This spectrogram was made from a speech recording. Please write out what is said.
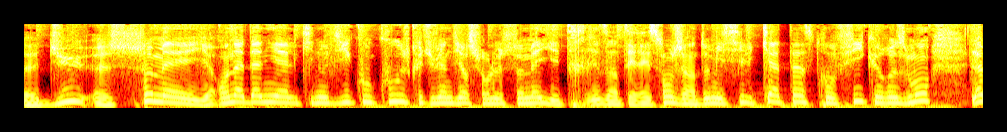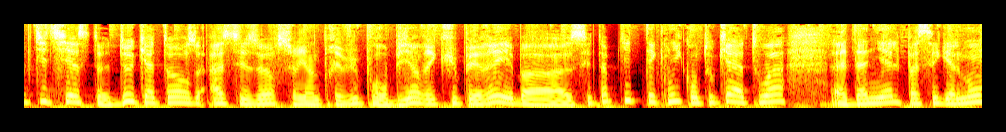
euh, du euh, sommeil. On a Daniel qui nous dit coucou, ce que tu viens de dire sur le sommeil est très intéressant. J'ai un domicile catastrophique. Heureusement, la petite sieste de 14 à 16 heures, c'est rien de prévu pour bien récupérer. Et bah, c'est ta petite technique. En tout cas, à toi, euh, Daniel, passe également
